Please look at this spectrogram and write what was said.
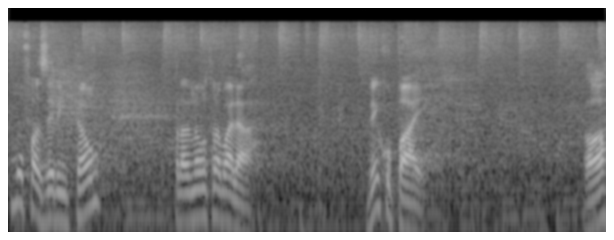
Como fazer então para não trabalhar? Vem com o pai. Ó.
